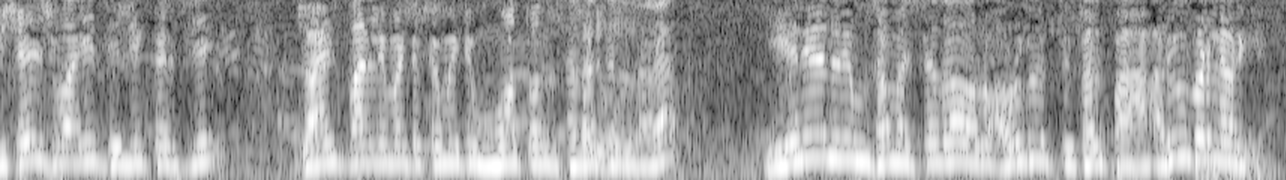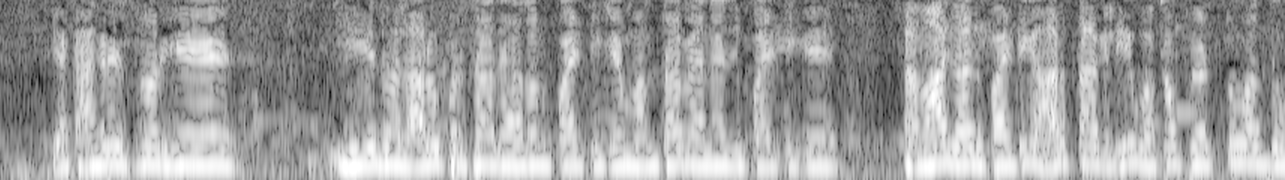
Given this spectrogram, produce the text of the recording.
ವಿಶೇಷವಾಗಿ ದಿಲ್ಲಿ ಕರೆಸಿ ಜಾಯಿಂಟ್ ಪಾರ್ಲಿಮೆಂಟ್ ಕಮಿಟಿ ಮೂವತ್ತೊಂದು ಸದಸ್ಯರಿದ್ದಾರೆ ಏನೇನು ನಿಮ್ಮ ಸಮಸ್ಯೆ ಅದ ಅವ್ರು ಅವ್ರಿಗೂ ಸ್ವಲ್ಪ ಅರಿವು ಬರಲಿ ಅವರಿಗೆ. ಯಾ ಕಾಂಗ್ರೆಸ್ನವ್ರಿಗೆ ಏನು ಲಾಲು ಪ್ರಸಾದ್ ಯಾದವ್ ಪಾರ್ಟಿಗೆ ಮಮತಾ ಬ್ಯಾನರ್ಜಿ ಪಾರ್ಟಿಗೆ ಸಮಾಜವಾದಿ ಪಾರ್ಟಿಗೆ ಅರ್ಥ ಆಗಲಿ. ವಕಫ್ ಎಷ್ಟು ಒಂದು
